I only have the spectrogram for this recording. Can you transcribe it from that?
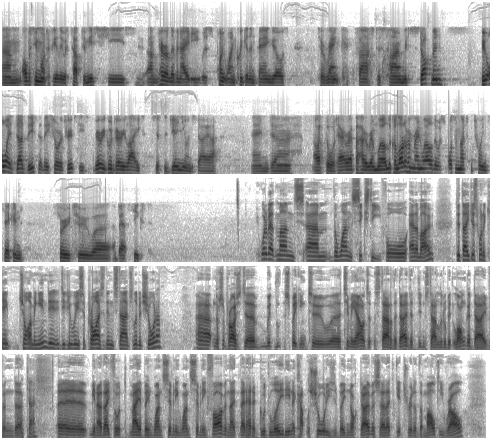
Um, obviously, Montefilia was tough to miss. She's um, her 11:80 was 0.1 quicker than Fangirls to rank fastest home with Stockman, who always does this at these shorter trips. He's very good, very late. It's just a genuine stayer. And uh, I thought Arapaho ran well. Look, a lot of them ran well. There was, wasn't much between second through to uh, about sixth. What about Munns, um, the 160 for Anamoe? Did they just want to keep chiming in? Did, did you were you surprised it didn't start a little bit shorter? Uh, I'm surprised, uh, with speaking to uh, Timmy Owens at the start of the day, that it didn't start a little bit longer, Dave. And, uh, okay. Uh, you know, they thought it may have been 170, 175, and they, would had a good lead in. A couple of shorties had been knocked over, so that gets rid of the multi roll.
